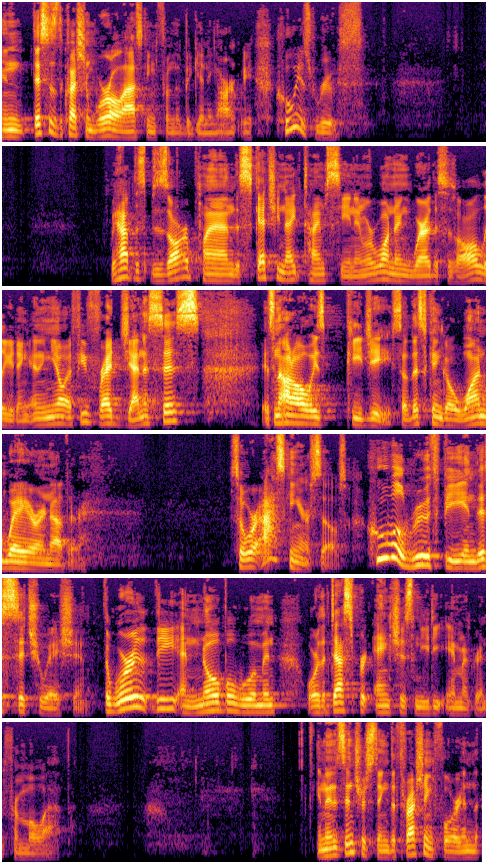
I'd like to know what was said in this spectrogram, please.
And this is the question we're all asking from the beginning, aren't we? Who is Ruth? We have this bizarre plan, this sketchy nighttime scene, and we're wondering where this is all leading. And you know, if you've read Genesis, it's not always PG, so this can go one way or another. So we're asking ourselves who will Ruth be in this situation? The worthy and noble woman or the desperate, anxious, needy immigrant from Moab? And then it's interesting, the threshing floor the,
